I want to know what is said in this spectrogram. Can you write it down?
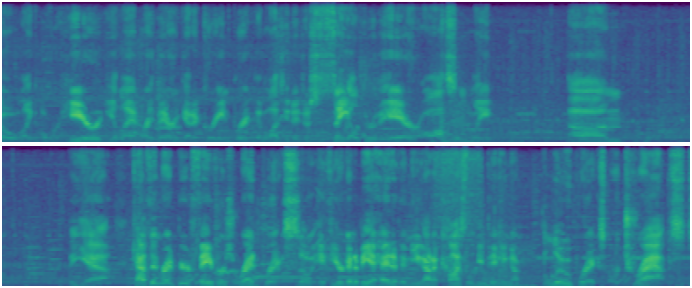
go, like, over here, you land right there and get a green brick that allows you to just sail through the air awesomely. Um, but yeah, Captain Redbeard favors red bricks, so if you're going to be ahead of him, you got to constantly be picking up blue bricks or traps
